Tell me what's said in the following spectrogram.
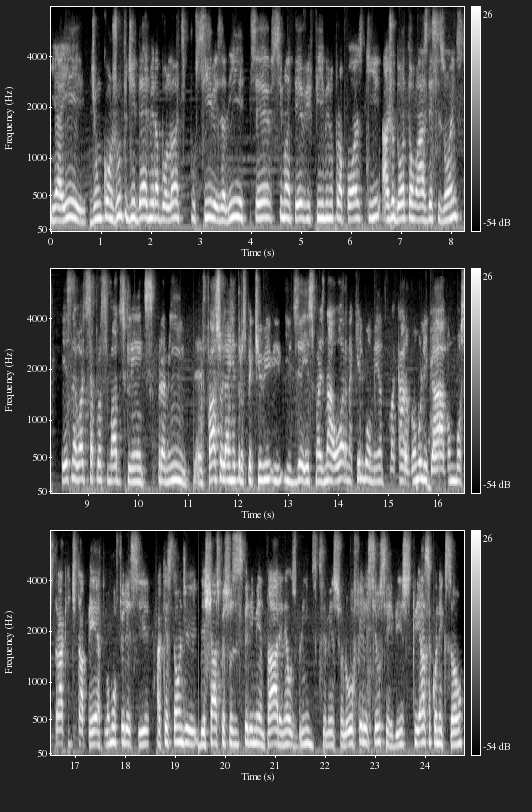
e aí de um conjunto de ideias mirabolantes possíveis ali, você se manteve firme no propósito que ajudou a tomar as decisões esse negócio de se aproximar dos clientes, para mim, é fácil olhar em retrospectiva e, e, dizer isso, mas na hora, naquele momento, falar, cara, vamos ligar, vamos mostrar que a gente está perto, vamos oferecer. A questão de deixar as pessoas experimentarem né, os brindes que você mencionou, oferecer os serviços, criar essa conexão,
